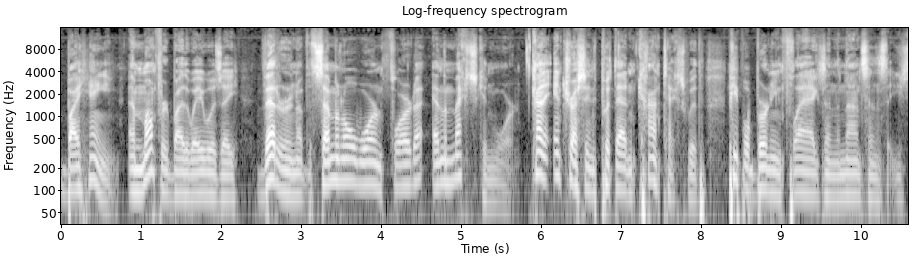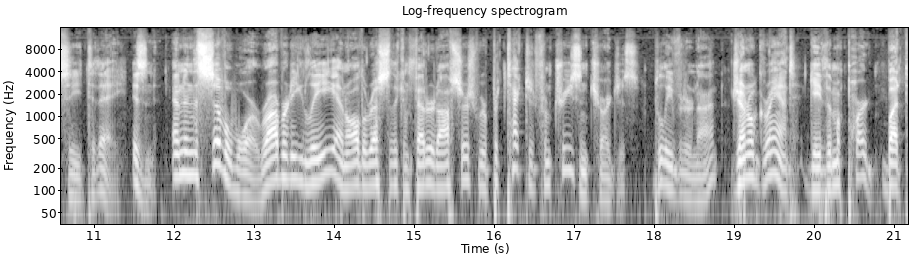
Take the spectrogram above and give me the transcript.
by hanging. And Mumford, by the way, was a veteran of the Seminole War in Florida and the Mexican War. Kind of interesting to put that in context with people burning flags and the nonsense that you see today, isn't it? And in the Civil War, Robert E. Lee and all the rest of the Confederate officers were protected from treason charges believe it or not. General Grant gave them a pardon, but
